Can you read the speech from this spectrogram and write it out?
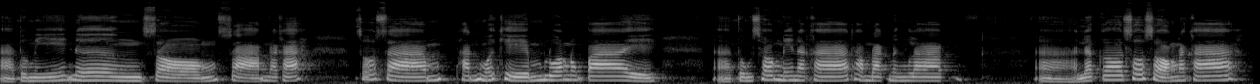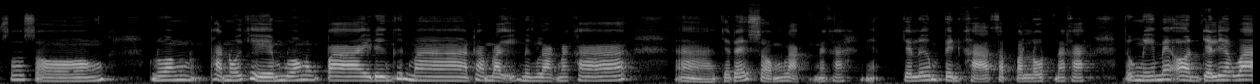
อ่าตรงนี้หนึ่งสองสามนะคะ โซ่สามพันหัวเข็มล้วงลงไปอ่าตรงช่องนี้นะคะทำหลักหนึ่งหลักอ่าแล้วก็โซ่สองนะคะ โซ่สองล้วงพันหัวเข็มล้วงลงไปดึงขึ้นมาทำหลักอีกหนึ่งหลักนะคะอ่าจะได้สองหลักนะคะเนี่ยจะเริ่มเป็นขาสับปะรดนะคะ ตรงนี้แม่อ่อนจะเรียกว่า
